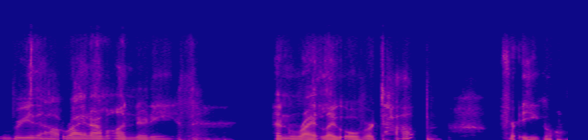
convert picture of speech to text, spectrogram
Breathe out, right arm underneath and right leg over top for eagle.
